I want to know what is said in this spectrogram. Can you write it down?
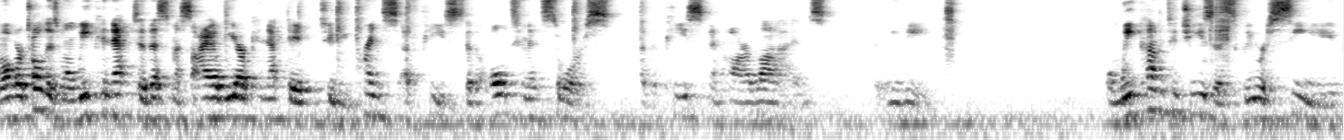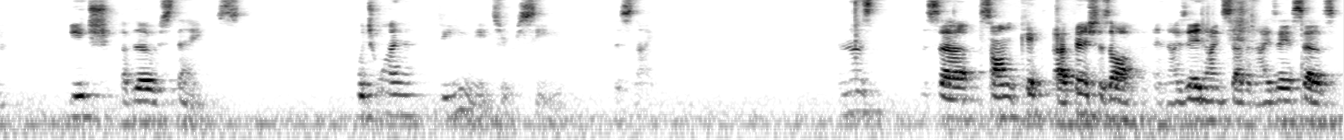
And what we're told is when we connect to this Messiah, we are connected to the Prince of Peace, to the ultimate source of the peace in our lives that we need. When we come to Jesus, we receive each of those things. Which one do you need to receive this night? And this, this uh, song kick, uh, finishes off in Isaiah 9 7. Isaiah says,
